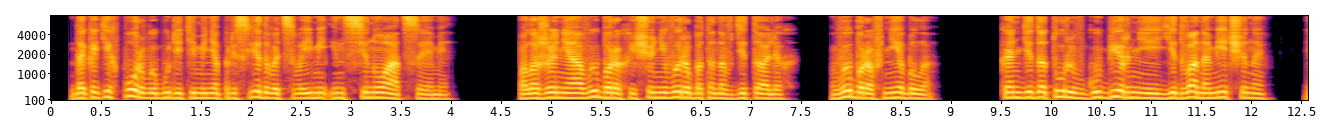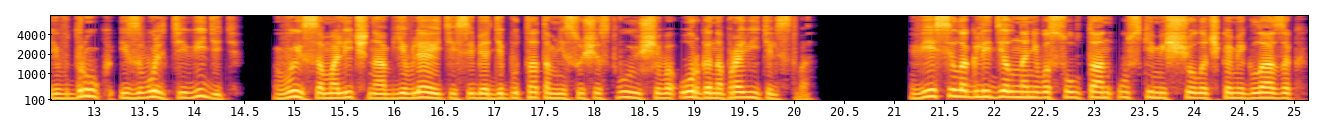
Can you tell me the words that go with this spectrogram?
— «до каких пор вы будете меня преследовать своими инсинуациями? Положение о выборах еще не выработано в деталях, выборов не было. Кандидатуры в губернии едва намечены, и вдруг, извольте видеть, вы самолично объявляете себя депутатом несуществующего органа правительства. Весело глядел на него султан узкими щелочками глазок.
